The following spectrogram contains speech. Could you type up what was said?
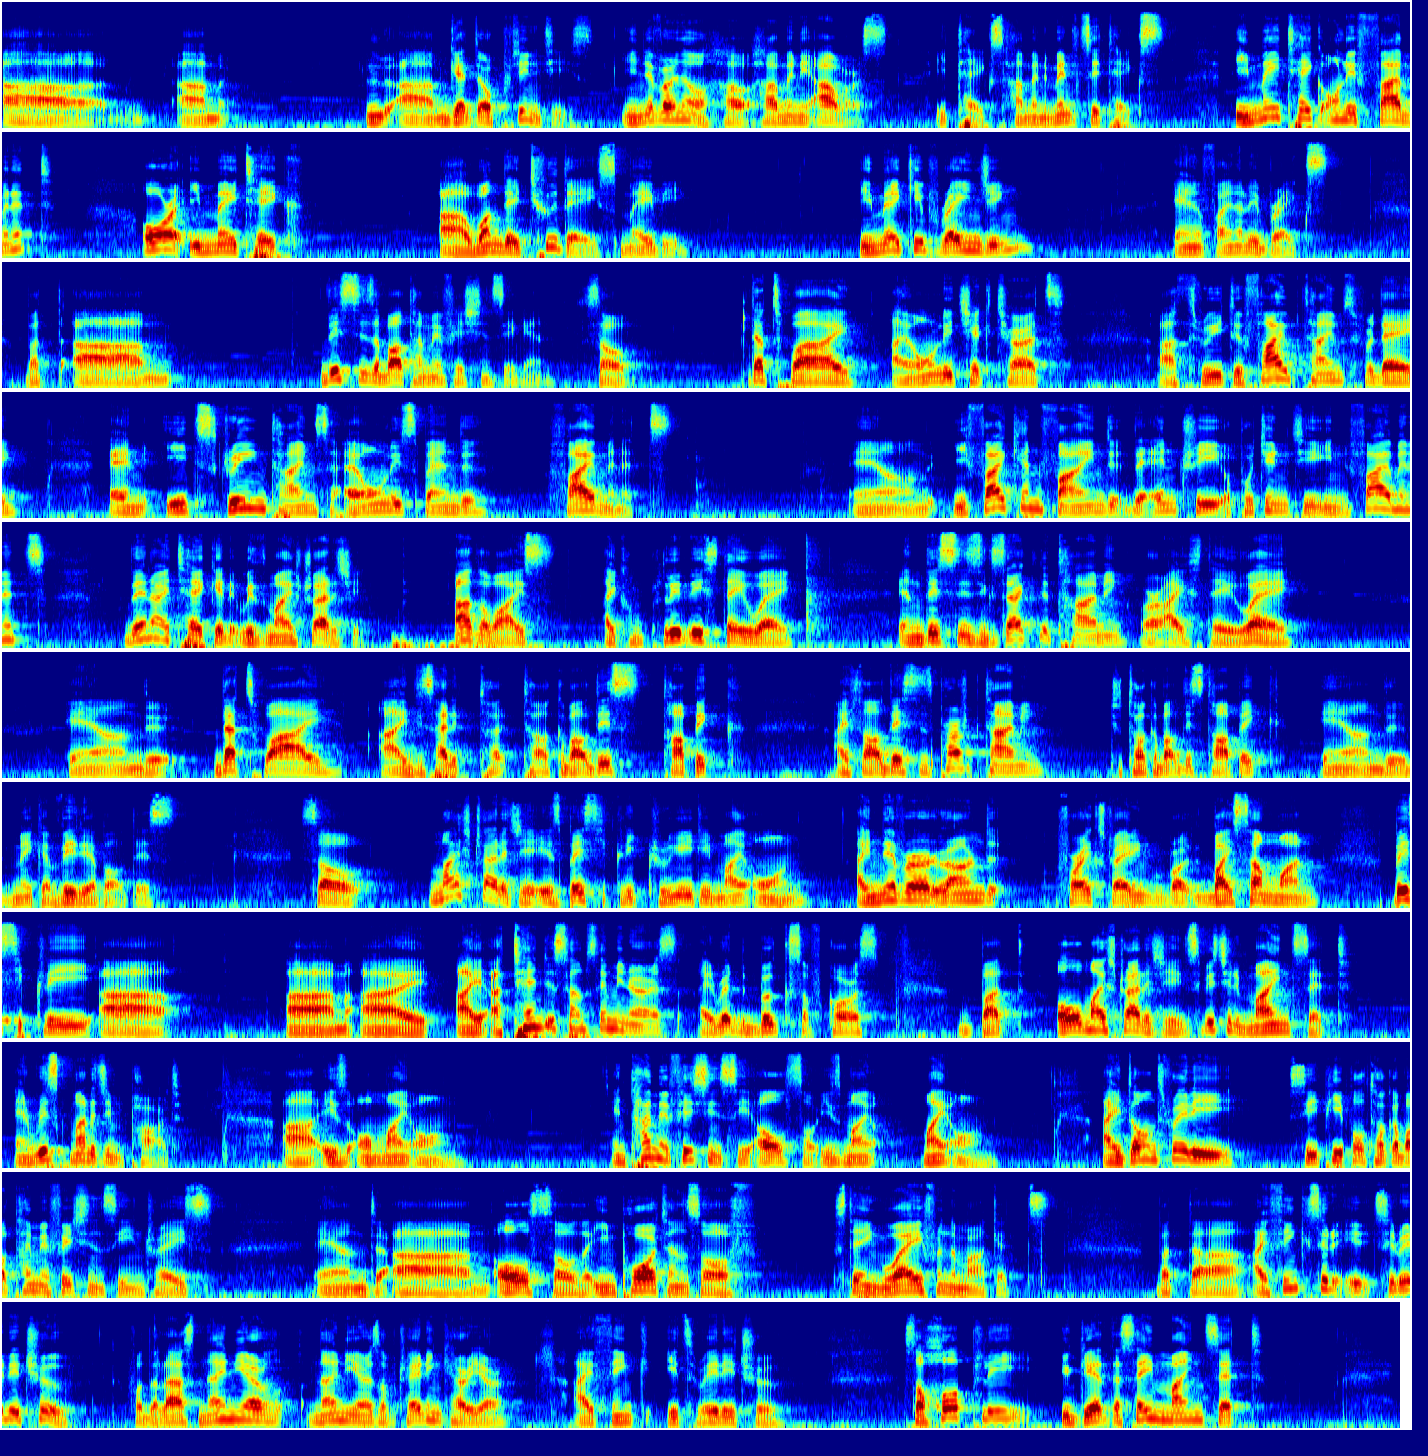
uh, um, um, get the opportunities. You never know how, how many hours it takes, how many minutes it takes. It may take only 5 minutes, or it may take uh, one day, two days maybe. It may keep ranging and finally breaks. But um, this is about time efficiency again. So that's why I only check charts uh, 3 to 5 times per day and each screen times I only spend 5 minutes. And if I can find the entry opportunity in 5 minutes, then I take it with my strategy. Otherwise, I completely stay away. And this is exactly the timing where I stay away. And that's why I decided to talk about this topic. I thought this is perfect timing to talk about this topic and make a video about this. So my strategy is basically creating my own. I never learned forex trading by someone. Basically, uh, um, I, I attended some seminars, I read the books of course, but all my strategies, especially mindset and risk management part, uh, is on my own. And time efficiency also is my, my own. I don't really see people talk about time efficiency in trades and um, also the importance of staying away from the markets. But uh, I think it's, it's really true. For the last nine years, nine years of trading career, I think it's really true. So hopefully you get the same mindset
